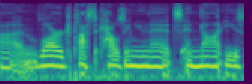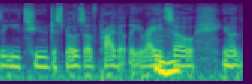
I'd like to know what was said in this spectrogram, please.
um, large plastic housing units, and not easy to dispose of privately, right? So, you know,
